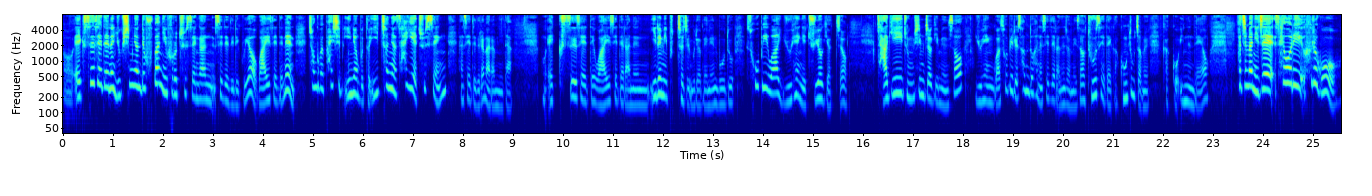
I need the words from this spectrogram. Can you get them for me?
어, X세대는 60년대 후반 이후로 출생한 세대들이고요. Y세대는 1982년부터 2000년 사이에 출생한 세대들을 말합니다. 뭐 X세대, Y세대라는 이름이 붙여질 무렵에는 모두 소비와 유행의 주역이었죠. 자기 중심적이면서 유행과 소비를 선도하는 세대라는 점에서 두 세대가 공통점을 갖고 있는데요. 하지만 이제 세월이 흐르고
